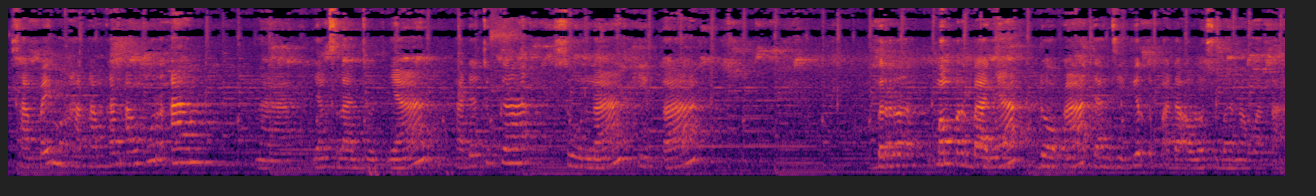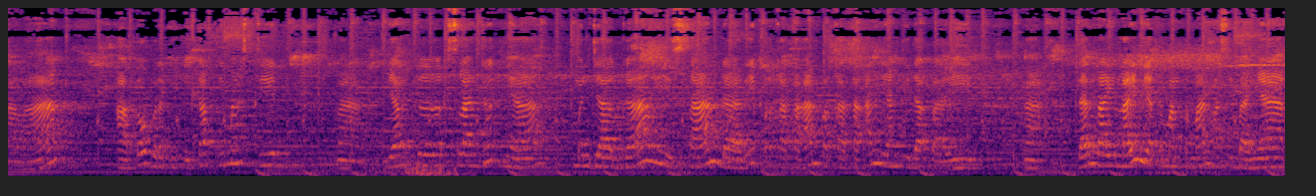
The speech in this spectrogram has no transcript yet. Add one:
sampai menghatamkan Al-Qur'an. Nah, yang selanjutnya ada juga sunnah kita ber, memperbanyak doa dan zikir kepada Allah Subhanahu wa taala atau beriktikaf di masjid. Nah, yang ke selanjutnya menjaga lisan dari perkataan-perkataan yang tidak baik. Nah, dan lain-lain ya teman-teman masih banyak.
